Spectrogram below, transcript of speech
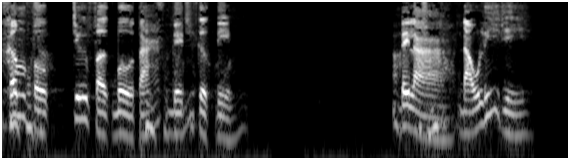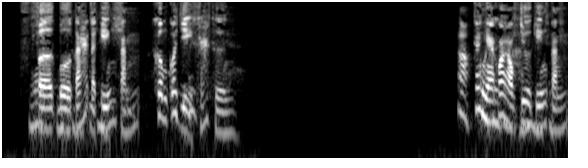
Khâm phục chư Phật Bồ Tát đến cực điểm. Đây là đạo lý gì? Phật Bồ Tát đã kiến tánh Không có gì khác hơn. Các nhà khoa học chưa kiến tánh.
